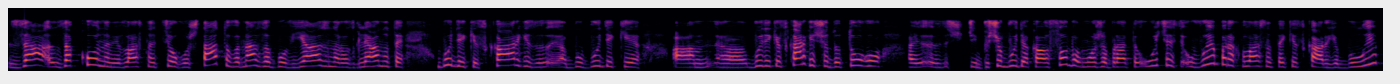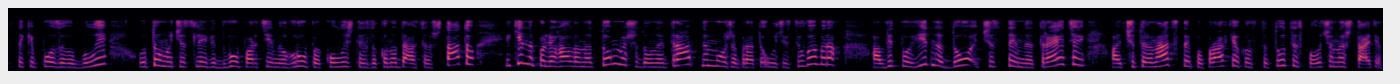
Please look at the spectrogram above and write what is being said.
За законами власне цього штату вона зобов'язана розглянути будь-які скарги або будь-які. А, е, Будь-які скарги щодо того, е, що будь-яка особа може брати участь у виборах. Власне, такі скарги були, такі позови були, у тому числі від двопартійної групи колишніх законодавців штату, які наполягали на тому, що Дональд Трамп не може брати участь у виборах, а відповідно до частини 3, а 14 поправки Конституції Сполучених Штатів.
